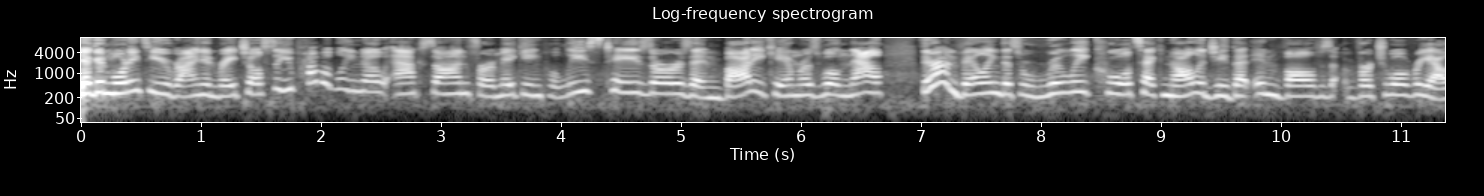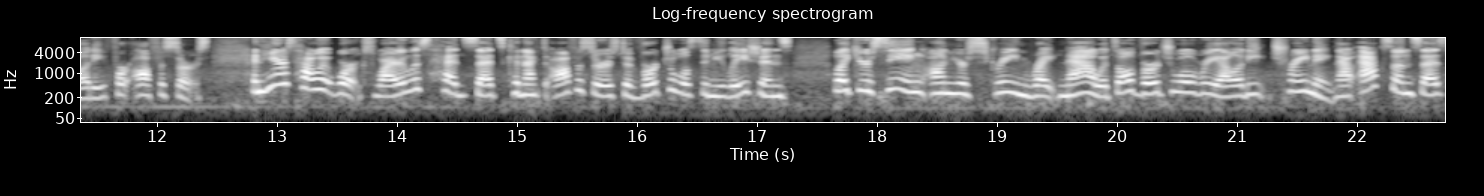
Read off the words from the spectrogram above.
Yeah, good morning to you, Ryan and Rachel. So you probably know Axon for making police tasers and body cameras. Well, now they're unveiling this really cool technology that involves virtual reality for officers. And here's how it works. Wireless headsets connect officers to virtual simulations like you're seeing on your screen right now. It's all virtual reality training. Now, Axon says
